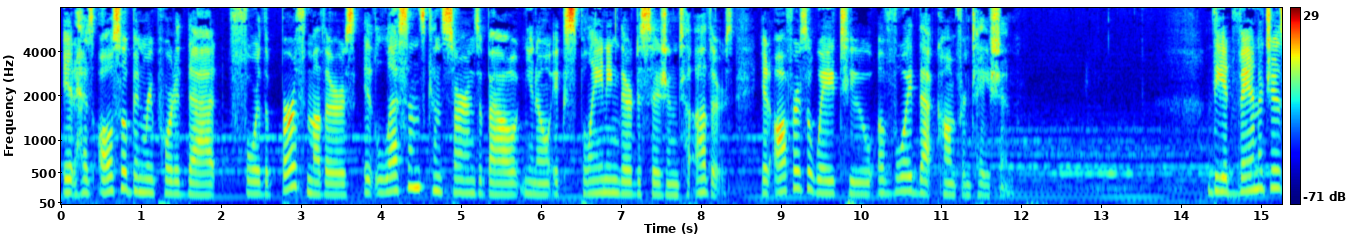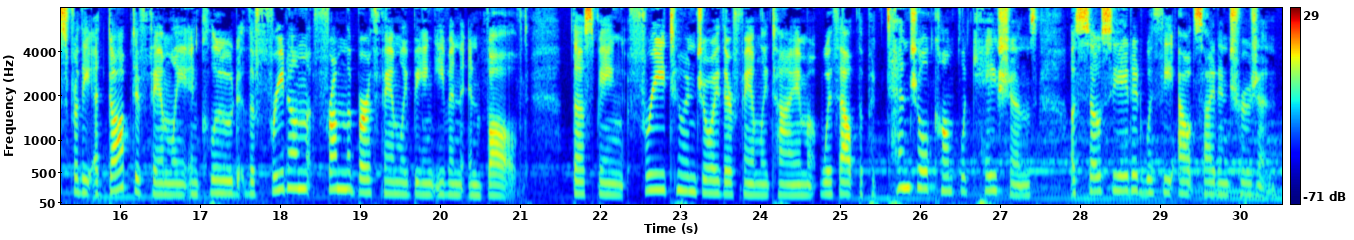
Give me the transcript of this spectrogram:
It has also been reported that for the birth mothers, it lessens concerns about, you know, explaining their decision to others. It offers a way to avoid that confrontation. The advantages for the adoptive family include the freedom from the birth family being even involved, thus being free to enjoy their family time without the potential complications associated with the outside intrusion.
